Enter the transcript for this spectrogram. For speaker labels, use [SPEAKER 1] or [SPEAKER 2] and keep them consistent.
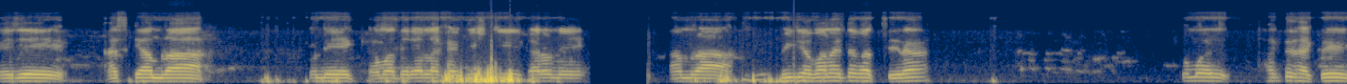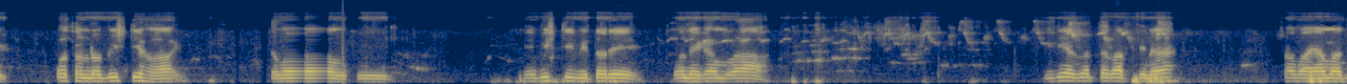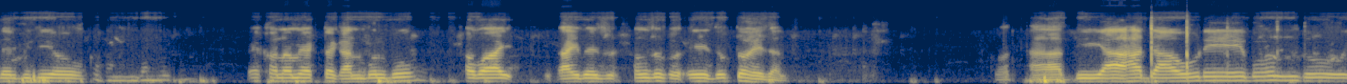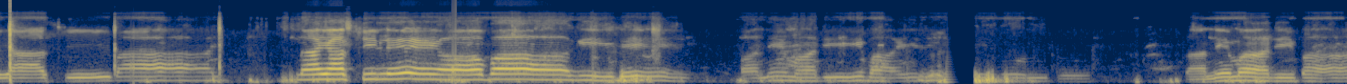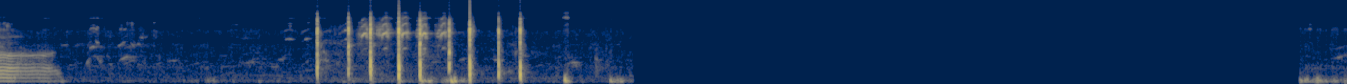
[SPEAKER 1] এই যে আজকে আমরা অনেক আমাদের এলাকায় বৃষ্টির কারণে আমরা ভিডিও বানাইতে পারছি না। সময় থাকতে থাকতে প্রচণ্ড বৃষ্টি হয় এবং এই বৃষ্টির ভিতরে অনেক আমরা ভিডিও করতে পারছি না। সবাই আমাদের ভিডিও এখন আমি একটা গান বলব। সবাই লাইভে সংযোগ যুক্ত হয়ে যান। কথা দিয়া যাও রে বন্ধু আসিবাই নাই আসিলে অবাগি রে। পানে মারি বাইরে বন্ধু, পানে মারি বাই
